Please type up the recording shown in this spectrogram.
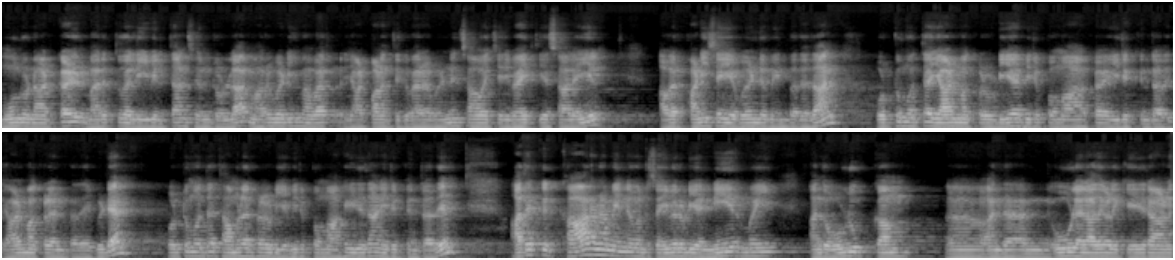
மூன்று நாட்கள் மருத்துவ லீவில் தான் சென்றுள்ளார். மறுபடியும் அவர் யாழ்ப்பாணத்துக்கு வர வேண்டும். சாவச்சேரி வைத்தியசாலையில் அவர் பணி செய்ய வேண்டும் என்பதுதான் ஒட்டுமொத்த யாழ் மக்களுடைய விருப்பமாக இருக்கின்றது. யாழ் மக்கள் என்பதை விட ஒட்டுமொத்த தமிழர்களுடைய விருப்பமாக இதுதான் இருக்கின்றது. அதற்கு காரணம் என்னவென்று இவருடைய நேர்மை அந்த ஒழுக்கம் அந்த ஊழலாளர்களுக்கு எதிரான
